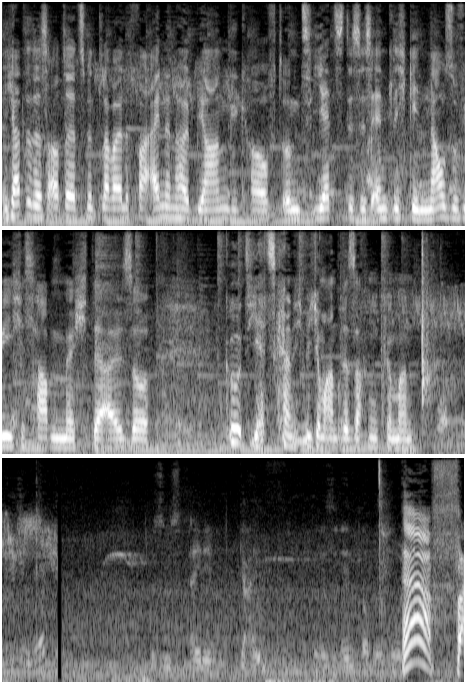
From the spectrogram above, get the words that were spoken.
ich hatte das Auto jetzt mittlerweile vor eineinhalb Jahren gekauft und jetzt ist es endlich genauso, wie ich es haben möchte. Also gut, jetzt kann ich mich um andere Sachen kümmern. Das ist eine geil. Ah, fuck!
